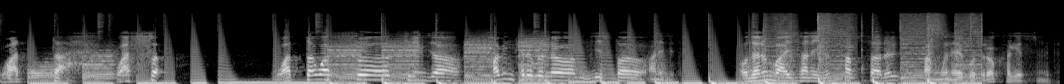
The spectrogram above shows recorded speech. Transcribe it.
왔다 왔어. 왔다 왔어 진행자 하빈 traveler 미스터 안입니다. 오늘은 마이산에 있는 탑사를 방문해 보도록 하겠습니다.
